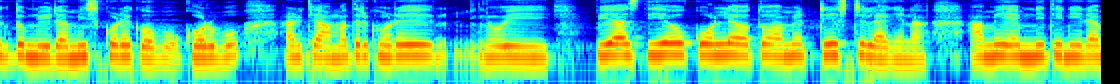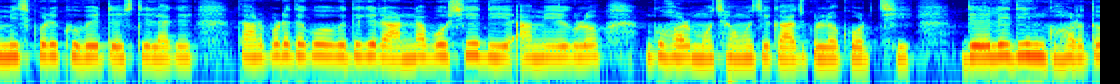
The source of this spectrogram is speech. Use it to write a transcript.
একদম নিরামিষ করে করব। আর কি আমাদের ঘরে ওই পেঁয়াজ দিয়েও করলে অত আমার টেস্টি লাগে না। আমি এমনিতে নিরামিষ করে খুবই টেস্টি লাগে। তারপরে দেখো, ওদিকে রান্না বসিয়ে দিয়ে আমি এগুলো ঘর মোছামুছি কাজগুলো করছি। ডেলি দিন ঘর তো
